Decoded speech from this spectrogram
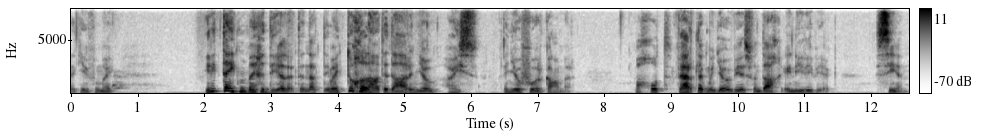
dat jy vir my hierdie tyd met my gedeel het en dat jy my toegelaat het daar in jou huis, in jou voorkamer. Mag God werklik met jou wees vandag en hierdie week. Seën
